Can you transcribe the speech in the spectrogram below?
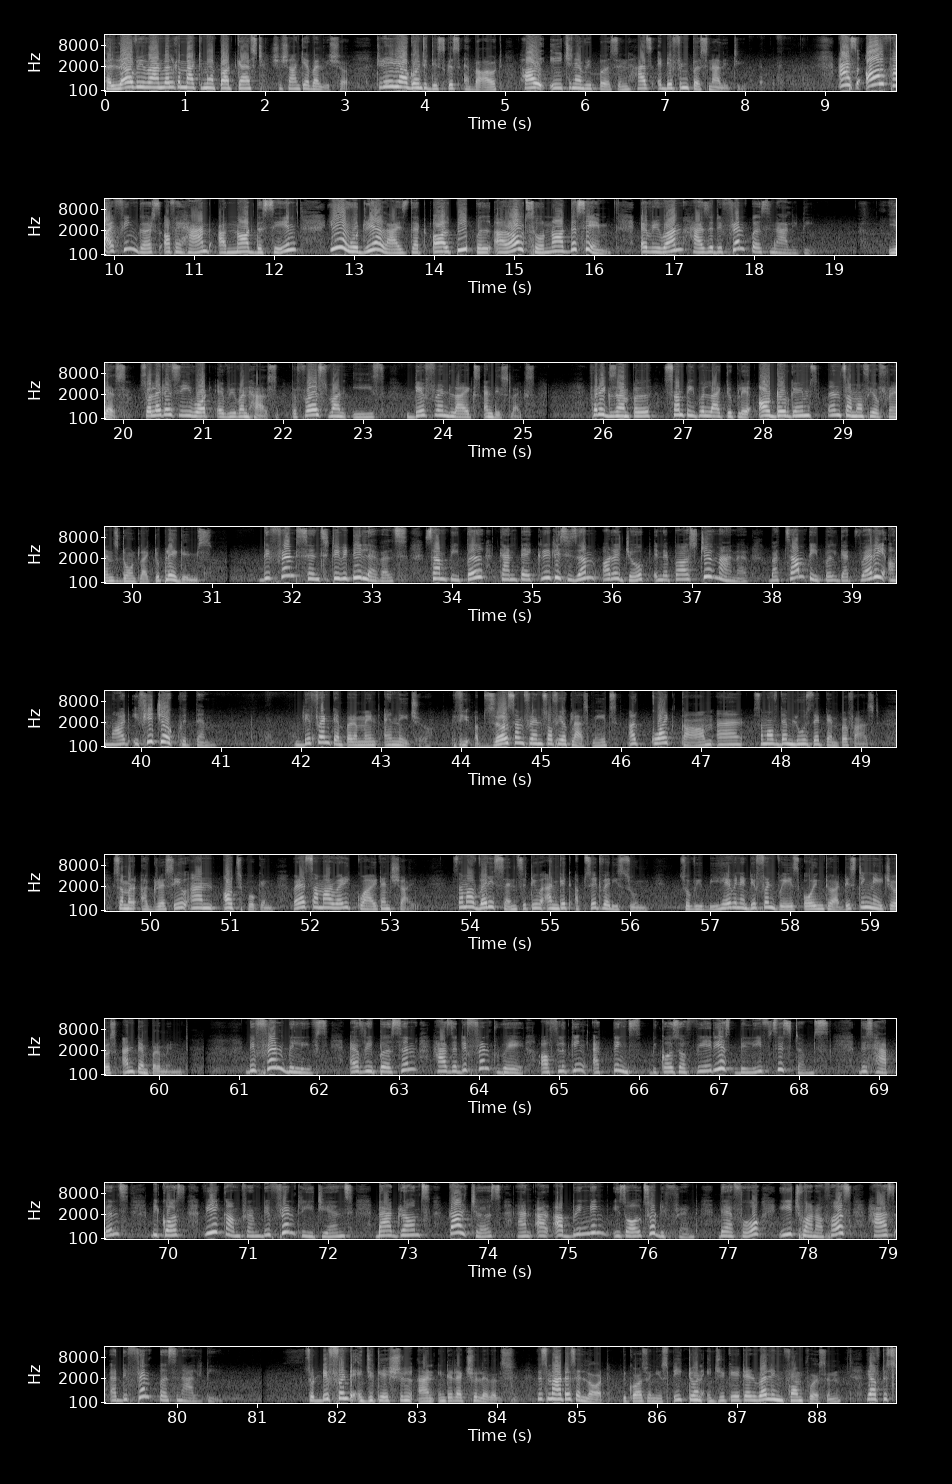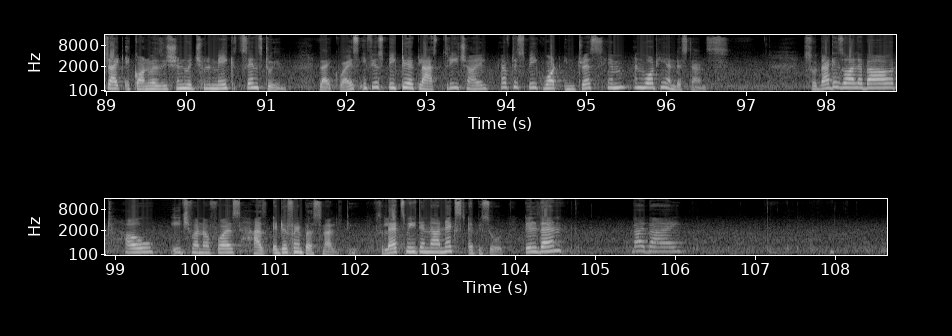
Hello everyone, welcome back to my podcast Shashankya Balvisha. Today we are going to discuss about how each and every person has a different personality. As all five fingers of a hand are not the same, you would realize that all people are also not the same. Everyone has a different personality. Yes, so let us see what everyone has. The first one is different likes and dislikes. For example, some people like to play outdoor games and some of your friends don't like to play games. Different sensitivity levels. Some people can take criticism or a joke in a positive manner, but some people get very annoyed if you joke with them. Different temperament and nature. If you observe some friends of your classmates are quite calm and some of them lose their temper fast. Some are aggressive and outspoken, whereas some are very quiet and shy. Some are very sensitive and get upset very soon. So we behave in a different ways owing to our distinct natures and temperament. Different beliefs. Every person has a different way of looking at things because of various belief systems. This happens because we come from different regions, backgrounds, cultures, and our upbringing is also different. Therefore, each one of us has a different personality. So, different educational and intellectual levels. This matters a lot because when you speak to an educated, well informed person, you have to strike a conversation which will make sense to him. Likewise, if you speak to a class 3 child, you have to speak what interests him and what he understands. So, that is all about how each one of us has a different personality. So, let's meet in our next episode. Till then, bye bye.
